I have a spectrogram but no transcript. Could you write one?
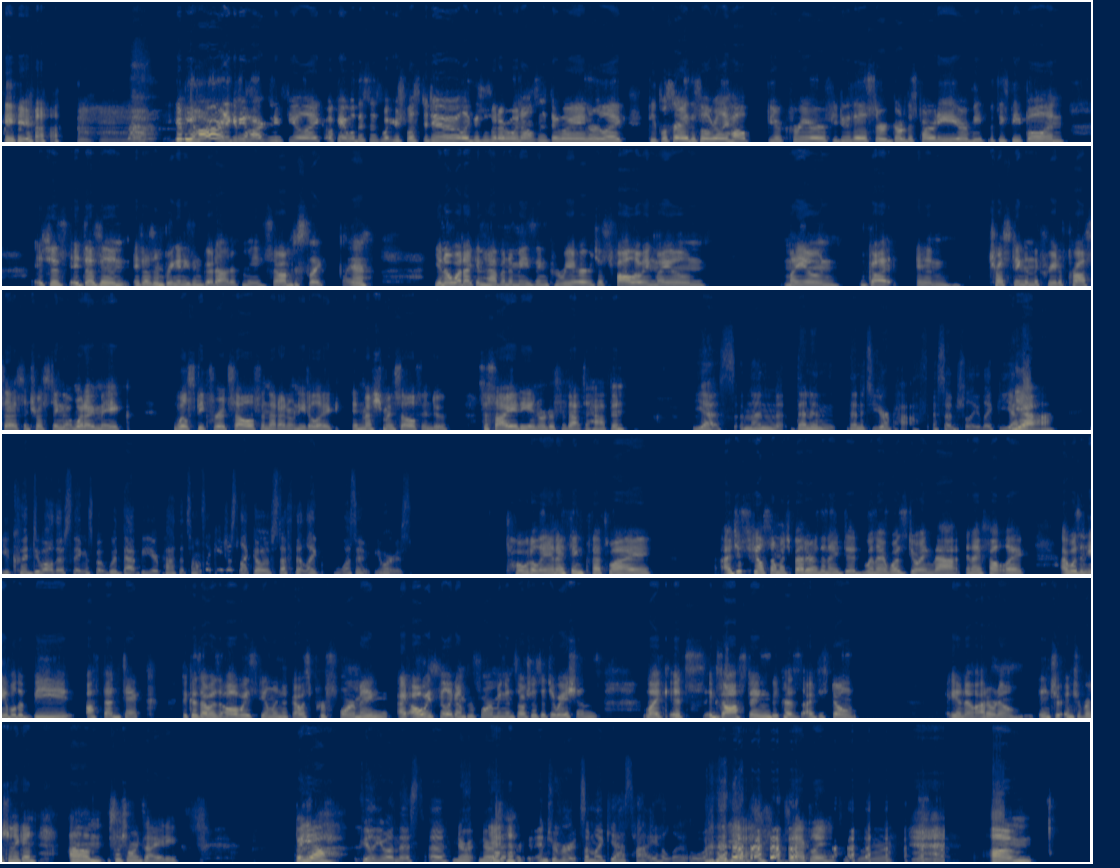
Yeah. It can be hard. It can be hard when you feel like okay well this is what you're supposed to do. Like this is what everyone else is doing. Or like people say this will really help your career if you do this or go to this party or meet with these people. And it's just it doesn't it doesn't bring anything good out of me. So i'm just like eh you know what i can have an amazing career just following my own my own gut and trusting in the creative process and trusting that what i make will speak for itself and that I don't need to like enmesh myself into society in order for that to happen. Yes. And then then and then it's your path essentially. Like yes, Yeah. you could do all those things, but would that be your path? It sounds like you just let go of stuff that like wasn't yours. Totally. And I think that's why I just feel so much better than I did when I was doing that. And I felt like I wasn't able to be authentic because I was always feeling like I was performing. I always feel like I'm performing in social situations. Like it's exhausting because I just don't, you know, I don't know, intro- introversion again, um, social anxiety. But yeah, feel you on this. Uh neuro- Yeah. introverts. I'm like, yes, hi, hello. yeah, exactly. um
